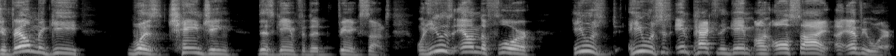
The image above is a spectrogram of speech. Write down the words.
JaVale McGee was changing this game for the Phoenix Suns. When he was on the floor, he was he was just impacting the game on all sides, uh, everywhere,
